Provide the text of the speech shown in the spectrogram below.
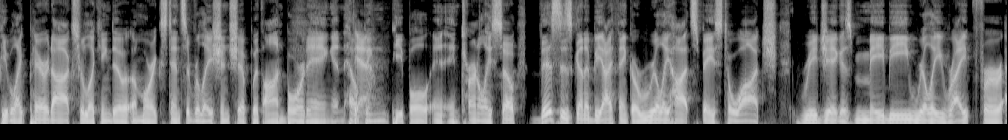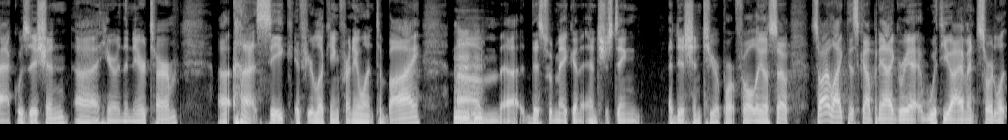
people like Paradox are looking to a more extensive relationship with onboarding and helping yeah. people in- internally. So this is going to be, I think, a really hot space to watch. Reejig is maybe really ripe for acquisition uh, here in the near term. Uh, seek if you're looking for anyone to buy. Mm-hmm. Um, uh, this would make an interesting addition to your portfolio. So, so I like this company. I agree with you. I haven't sort of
